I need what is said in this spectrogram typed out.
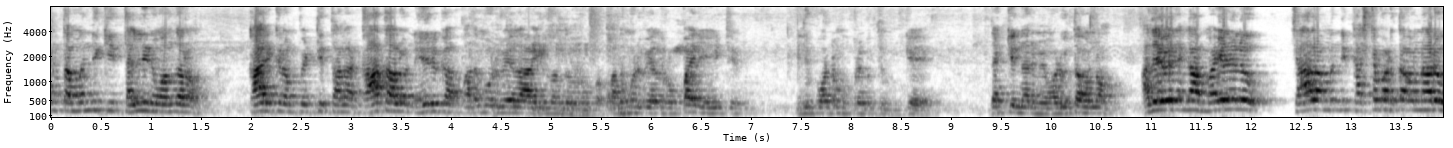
అంతమందికి తల్లిని వందనం. కార్యక్రమం పెట్టి తన ఖాతాలో నేరుగా పదమూడు వేల ఐదు వందల రూపాయలు పదమూడు వేల రూపాయలు ఎయిట్ ఇది కూటమి ప్రభుత్వంకే దక్కిందని మేము అడుగుతా ఉన్నాం. అదేవిధంగా మహిళలు చాలామంది కష్టపడతా ఉన్నారు.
